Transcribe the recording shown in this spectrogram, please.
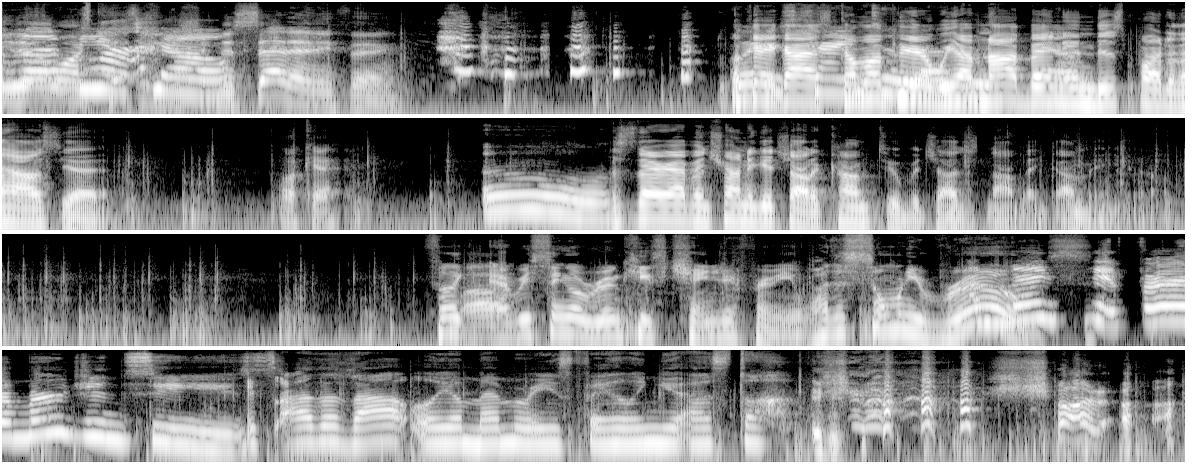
didn't love want you, kisses, you shouldn't have said anything. Okay, guys, come up here. We have not been in this part of the house yet. Okay. Ooh. This is the area I've been trying to get y'all to come to, but y'all just not been coming, you know. I feel like Well- every single room keeps changing for me. Why there's so many A rooms? medkit for emergencies. It's either that or your memory is failing you, Aster. Shut up.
